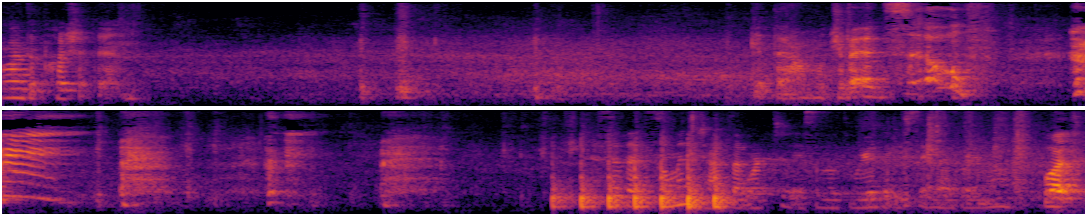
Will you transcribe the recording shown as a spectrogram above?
I want to push it in. Get down with your bad self. I said that so many times at work today, so it's weird that you say that right now. What?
